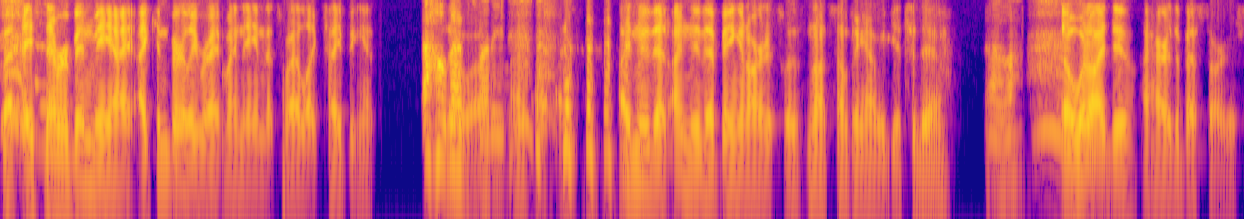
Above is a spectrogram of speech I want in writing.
but it's never been me. I, I can barely write my name. That's why I like typing it. oh, So, that's uh, funny. I, I, I knew that I knew that being an artist was not something I would get to do. Oh. So what do I do? I hire the best artists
